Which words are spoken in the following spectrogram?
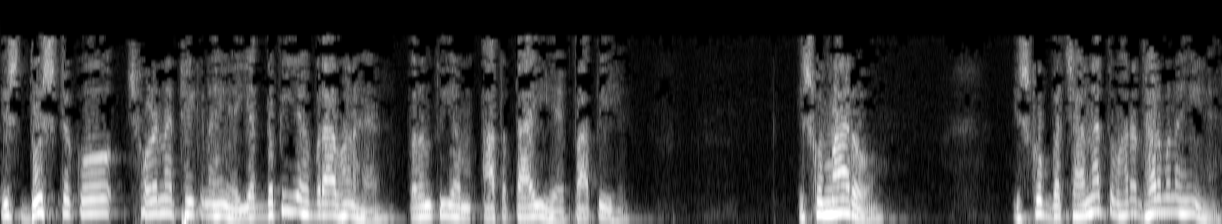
इस दुष्ट को छोड़ना ठीक नहीं है। यद्यपि यह ब्राह्मण है, परंतु यह आतताई है, पापी है। इसको मारो। इसको बचाना तुम्हारा धर्म नहीं है।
